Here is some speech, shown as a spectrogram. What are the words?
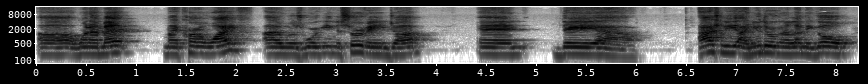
uh, when i met my current wife, I was working the surveying job, and they uh, actually I knew they were going to let me go,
